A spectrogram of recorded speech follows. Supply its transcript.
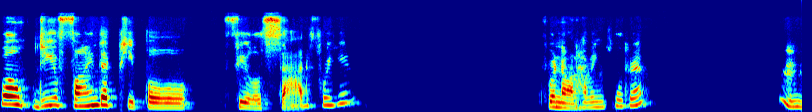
Well, do you find that people feel sad for you for not having children? Hmm,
